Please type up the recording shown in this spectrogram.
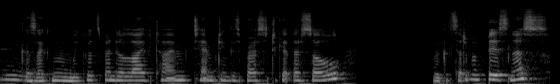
Because like, mm, we could spend a lifetime tempting this person to get their soul. We could set up a business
